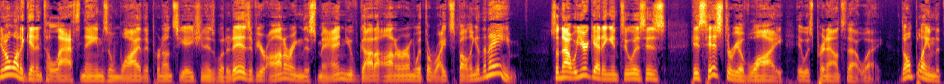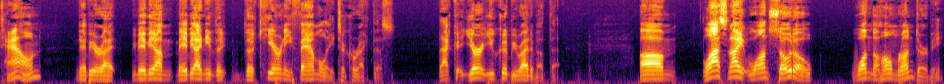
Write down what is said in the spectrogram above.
You don't want to get into last names and why the pronunciation is what it is. If you're honoring this man, you've got to honor him with the right spelling of the name. So now what you're getting into is his his history of why it was pronounced that way. Don't blame the town. Maybe you're right. Maybe I'm. Maybe I need the the Kearny family to correct this. That could, you're you could be right about that. Um, last night Juan Soto won the home run derby,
